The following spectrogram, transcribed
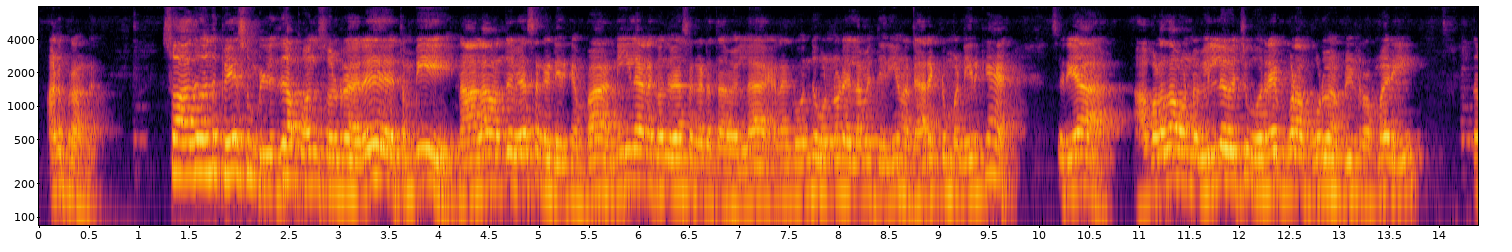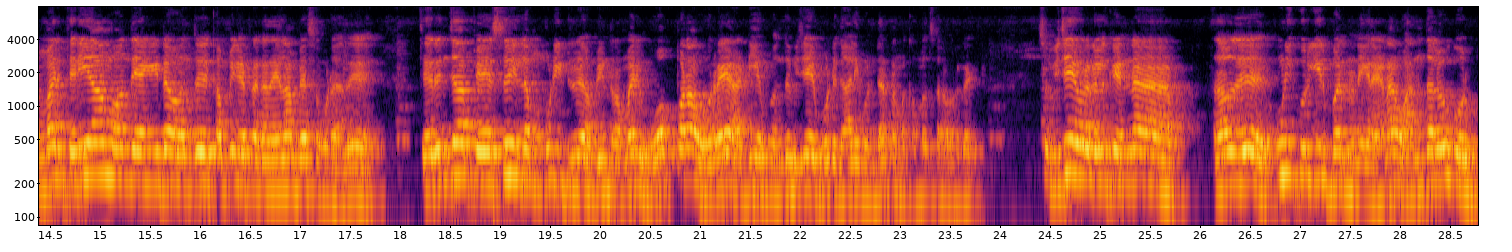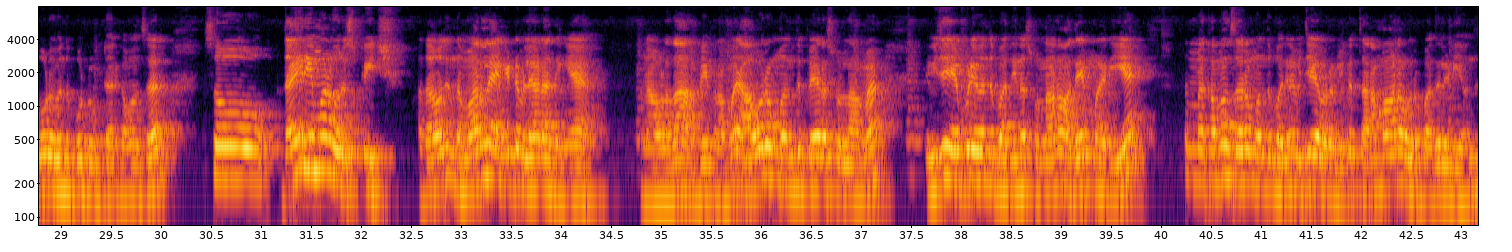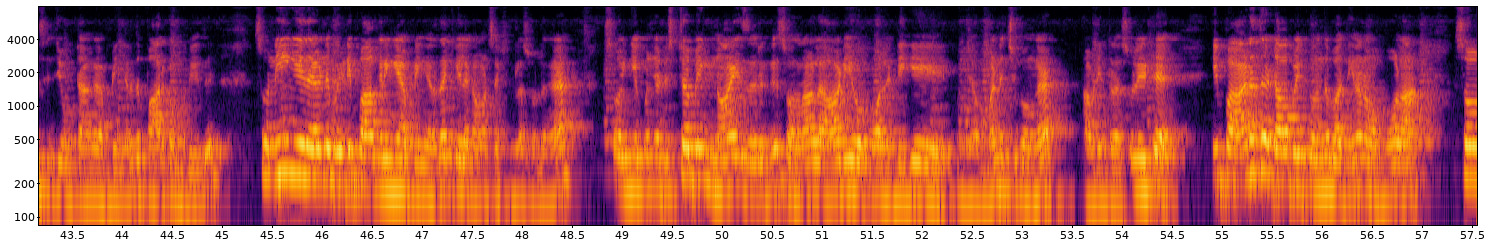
அனுப்புகிறாங்க ஸோ அது வந்து பேசும் பொழுது அப்போ வந்து சொல்கிறாரு தம்பி நான்லாம் வந்து வேஷம் கட்டியிருக்கேன்ப்பா. நீலாம் எனக்கு வந்து வேஷம் கட்ட தேவையில்லை. எனக்கு வந்து உன்னோட எல்லாமே தெரியும். நான் டேரக்டும் பண்ணியிருக்கேன். சரியா? அவ்வளோதான் உன்னை வில்ல வச்சு ஒரே போடா போடுவேன் அப்படின்ற மாதிரி இந்த மாதிரி தெரியாமல் வந்து என்கிட்ட வந்து கம்பி கட்டுற கதையெல்லாம் பேசக்கூடாது. தெரிஞ்சால் பேசு இல்லை மூடிட்டு அப்படின்ற மாதிரி ஓப்பனாக ஒரே அடியை வந்து விஜயை போட்டு காலி பண்ணிட்டார் நம்ம கமல் சார் அவர்கள். ஸோ விஜய் அவர்களுக்கு என்ன அதாவது கூனி குறுகியிருப்பார்னு நினைக்கிறேன். ஏன்னா அந்த அளவுக்கு ஒரு போர்டு வந்து போட்டு விட்டார் கமல் சார். ஸோ தைரியமான ஒரு ஸ்பீச் அதாவது இந்த மாதிரிலாம் என்கிட்ட விளையாடாதீங்க. நான் அவ்வளோதான் அப்படின்ற மாதிரி அவரும் வந்து பேரை சொல்லாமல் விஜய் எப்படி வந்து பார்த்தீங்கன்னா சொன்னானோ அதே மாதிரியே நம்ம கமல் சாரும் வந்து பார்த்தீங்கன்னா விஜய் அவர்களுக்கு தரமான ஒரு பதிலடியை வந்து செஞ்சு விட்டாங்க அப்படிங்கிறது பார்க்க முடியுது. ஸோ நீங்கள் இதை ரெண்டு எப்படி பார்க்குறீங்க அப்படிங்கிறத கீழே கமெண்ட் செக்ஷனில் சொல்லுங்கள் ஸோ இங்கே கொஞ்சம் டிஸ்டர்பிங் நாய்ஸ் இருக்குது ஸோ அதனால் ஆடியோ குவாலிட்டிக்கு கொஞ்சம் மன்னிச்சுக்கோங்க அப்படின்றத சொல்லிட்டு இப்போ அடுத்த டாபிக் வந்து பார்த்தீங்கன்னா நம்ம போகலாம் ஸோ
